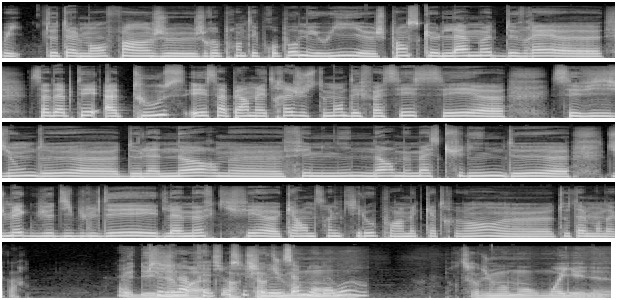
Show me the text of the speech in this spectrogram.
Oui, totalement. Enfin, je, je reprends tes propos, mais oui, euh, je pense que la mode devrait euh, s'adapter à tous et ça permettrait justement d'effacer ces, euh, ces visions de, euh, de la norme féminine, norme masculine, de, euh, du mec bodybuildé et de la meuf qui fait euh, 45 kilos pour 1m80. euh, totalement d'accord. J'ai l'impression si chez les du hommes moment où-. À partir du moment où moi il y a une,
